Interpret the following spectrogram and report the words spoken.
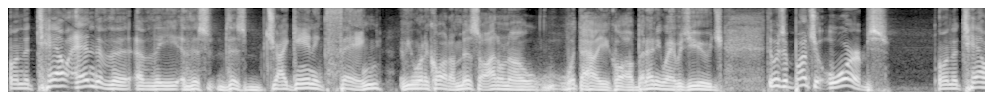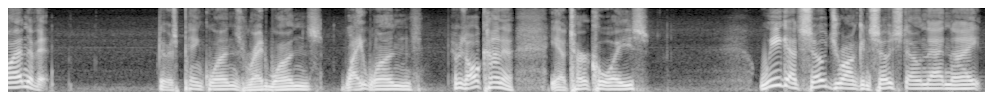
on the tail end of the of the this this gigantic thing, if you want to call it a missile, I don't know what the hell you call it, but anyway, it was huge. There was a bunch of orbs on the tail end of it. There was pink ones, red ones, white ones. There was all kind of you know turquoise. We got so drunk and so stoned that night.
